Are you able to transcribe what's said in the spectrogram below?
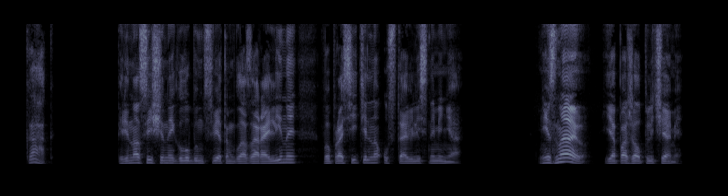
«Как?» Перенасыщенные голубым цветом глаза Райлины вопросительно уставились на меня. «Не знаю», — я пожал плечами,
